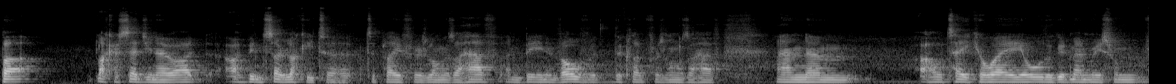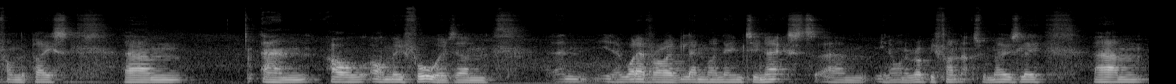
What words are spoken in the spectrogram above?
but like I said, you know, I I've been so lucky to to play for as long as I have and being involved with the club for as long as I have, and um, I'll take away all the good memories from from the place, um, and I'll I'll move forward. Um, and you know whatever I lend my name to next, um, you know on a rugby front that's with Moseley. Um,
